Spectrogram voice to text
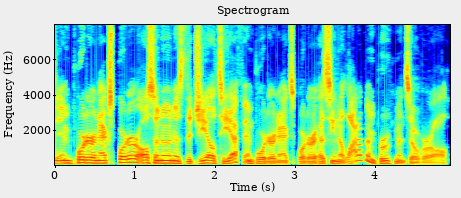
importer and exporter, also known as the GLTF importer and exporter, has seen a lot of improvements overall.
